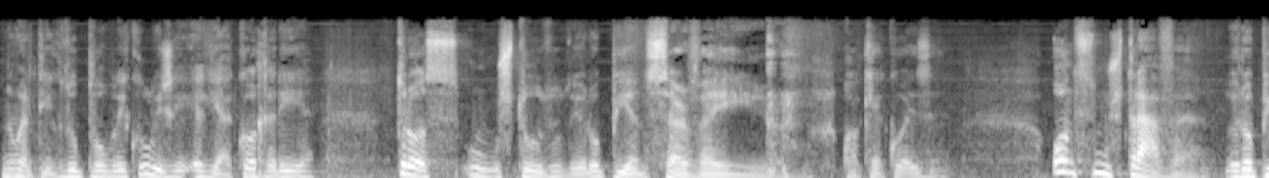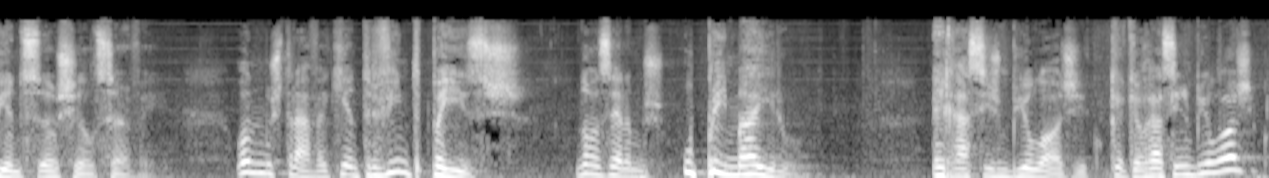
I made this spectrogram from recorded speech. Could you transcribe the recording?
no artigo do público, Luís Aguiar Corraria trouxe um estudo do European Survey, qualquer coisa, onde se mostrava, European Social Survey, onde mostrava que entre 20 países nós éramos o primeiro em racismo biológico. O que é que é o racismo biológico?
